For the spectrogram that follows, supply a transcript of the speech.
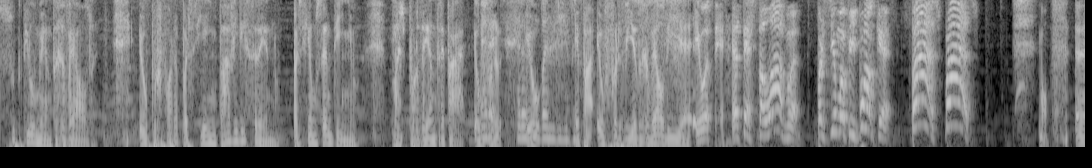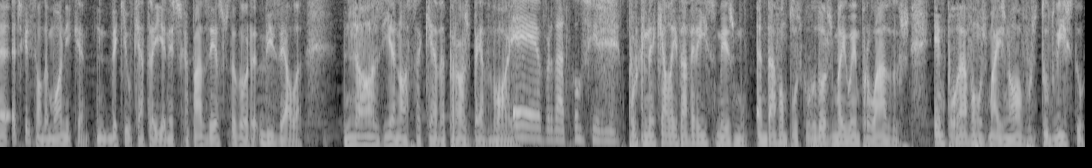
Subtilmente rebelde. Eu por fora parecia impávido e sereno, parecia um santinho. Mas por dentro, epá, eu, Era- eras eu, um bandido. epá, eu fervia de rebeldia. Eu até, até estalava! Parecia uma pipoca! Paz, paz! Bom, eh, a descrição da Mónica daquilo que a atraía nestes rapazes é assustadora. Diz ela: Nós e a nossa queda para os bad boys. É verdade, confirmo. Porque naquela idade era isso mesmo. Andavam pelos corredores meio emproados, empurravam os mais novos, tudo isto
